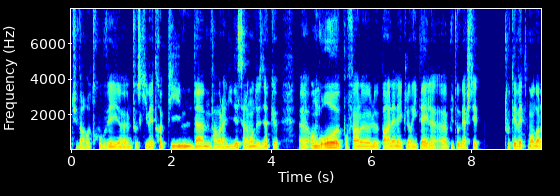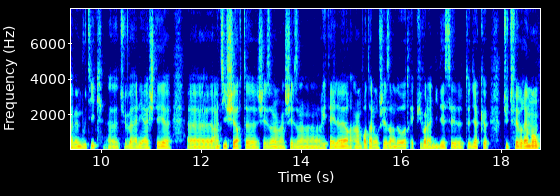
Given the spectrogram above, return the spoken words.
tu vas retrouver tout ce qui va être PIM, DAM. Enfin voilà, l'idée, c'est vraiment de se dire que, en gros, pour faire le, le parallèle avec le retail, plutôt que d'acheter tous tes vêtements dans la même boutique. Euh, tu vas aller acheter euh, euh, un t-shirt chez un, chez un retailer, un pantalon chez un autre. Et puis voilà, l'idée c'est de te dire que tu te fais vraiment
